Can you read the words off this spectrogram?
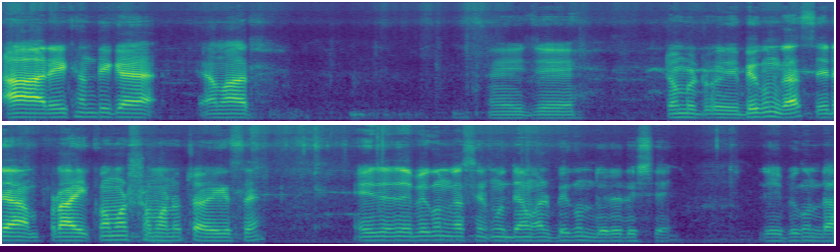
আর এইখান থেকে আমার এই যে টমেটো, এই বেগুন গাছ, এটা প্রায় কমার সমান উচ্চ হয়ে গেছে। এই যে বেগুন গাছের মধ্যে আমার বেগুন ধরে রয়েছে, যে বেগুনটা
